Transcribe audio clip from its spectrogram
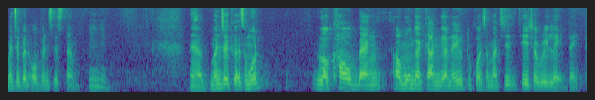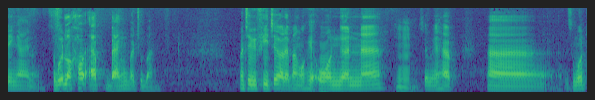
มันจะเป็น Open System อืม นะครับมันจะเกิดสมมติเราเข้าแบงก์เอาวงการการเงินให้ทุกคนสามารถที่ที่จะ relate ได้ได้ง่ายหน่อยสมมติเราเข้าแอปแบงก์ปัจจุบัน มันจะมี feature อะไรบ้างโอเคโอนเงินนะอืมใช่ไหมครับอ่าสมมติ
